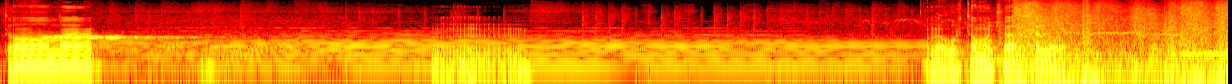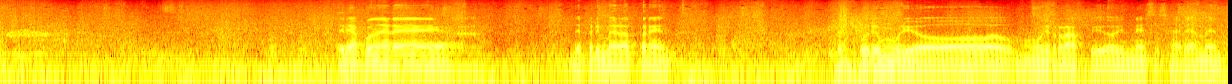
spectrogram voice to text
Toma. Mm. No me gusta mucho dárselo. Quería poner eh, de primero a Trent. Furio murió muy rápido, innecesariamente.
